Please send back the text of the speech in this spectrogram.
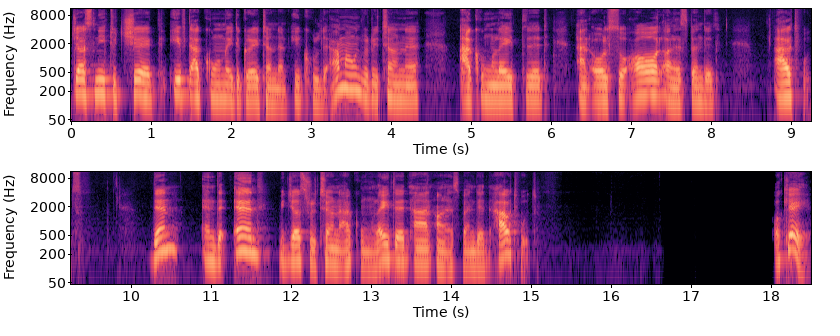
just need to check if the accumulated greater than equal the amount. We return the accumulated and also all unspent outputs. Then in the end, we just return accumulated and unspent output. Okay,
